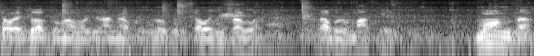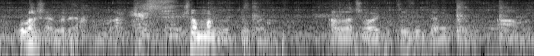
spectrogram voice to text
সবাই দোয়া করুন আমার জন্য, আমি আপনার দোয়া করি। সবাই যে আল্লাহ তারপরে মাকে মনটা উল্লাসা করে আমরা সম্মান করতে পারি। আল্লাহ সবাইকে থেকে দান আমিন।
